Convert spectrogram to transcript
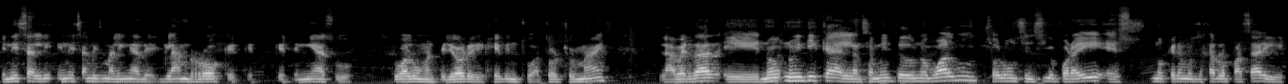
en, esa, en esa misma línea de glam rock que, que- tenía su, su álbum anterior, Heaven to a Torture Mind. La verdad, eh, no, no indica el lanzamiento de un nuevo álbum, solo un sencillo por ahí. Es, no queremos dejarlo pasar y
